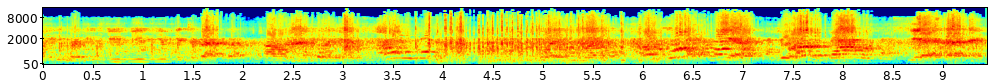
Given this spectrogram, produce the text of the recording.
Anyway, you, you, you, you get to wrap it up. I'll Yeah, yours. Oh, that be. Yes, that thing.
